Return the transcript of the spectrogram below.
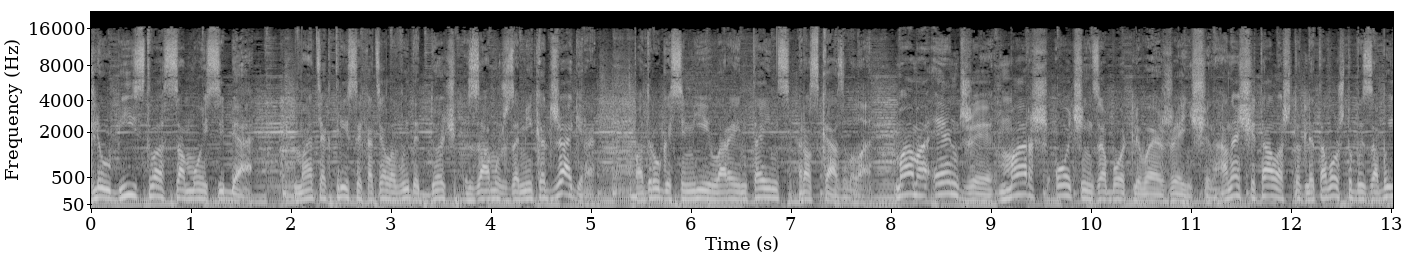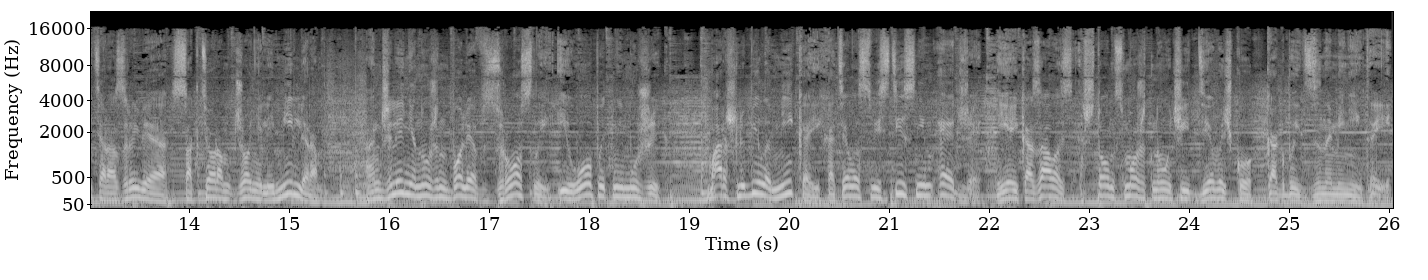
для убийства самой себя. Мать актрисы хотела выдать дочь замуж за Мика Джаггера. Подруга семьи Лоррейн Тейнс рассказывала. Мама Энджи, Марш, очень заботливая женщина. Она считала, что для того, чтобы забыть о разрыве с актером Джонни Ли Миллером, Анджелине нужен более взрослый и опытный мужик. Марш любила Мика и хотела свести с ним Эджи. Ей казалось, что он сможет научить девочку, как быть знаменитой.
